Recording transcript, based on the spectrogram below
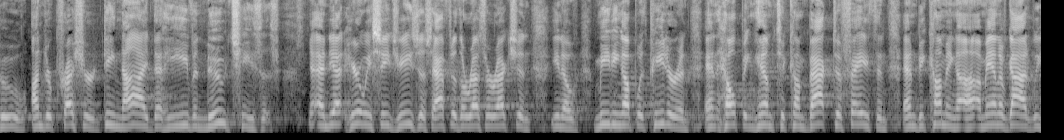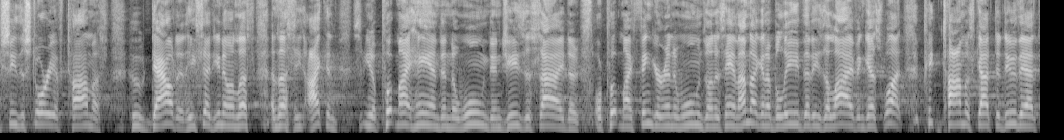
who under pressure denied that he even knew Jesus and yet, here we see Jesus after the resurrection, you know, meeting up with Peter and, and helping him to come back to faith and, and becoming a, a man of God. We see the story of Thomas who doubted. He said, you know, unless, unless he, I can, you know, put my hand in the wound in Jesus' side or, or put my finger in the wounds on his hand, I'm not going to believe that he's alive. And guess what? P- Thomas got to do that,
